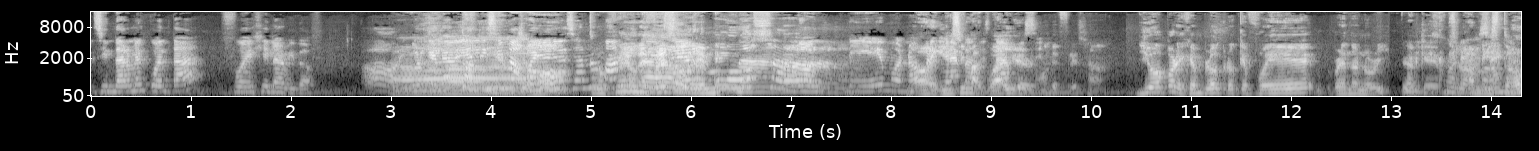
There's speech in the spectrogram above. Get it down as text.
sin darme cuenta, fue Hilary Duff. Porque la veía lindísima, güey. Yo decía, no mames. Pero de fresa o de emo. hermosa. No, no, no. De emo, ¿no? No, Porque era Lizzie cuando estaba McGuire, presente. No, de fresa. Yo, por ejemplo, creo que fue Brendan Urie. Porque pues, Híjole, lo han visto.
